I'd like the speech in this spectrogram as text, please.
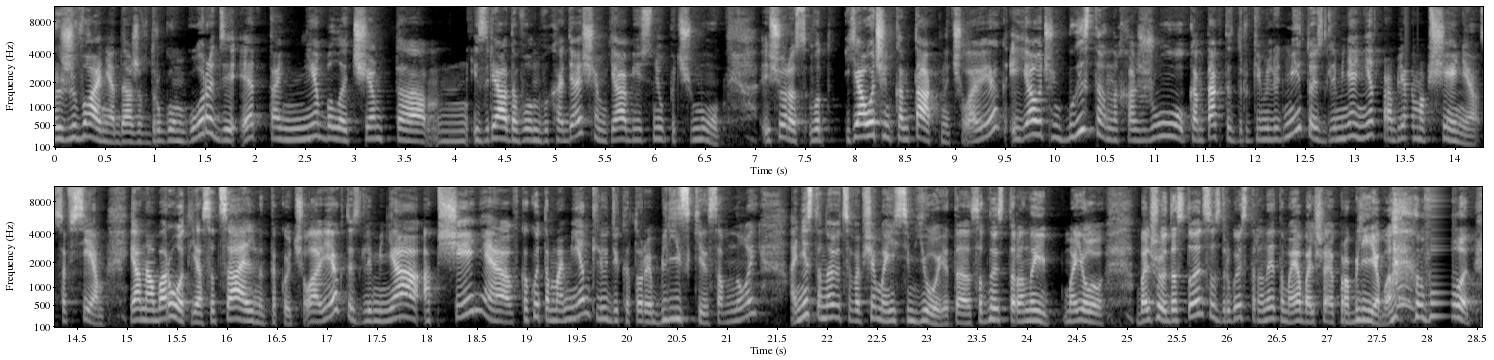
проживание даже в другом городе, это не было чем-то из ряда вон выходящим. Я объясню почему. Еще раз, вот я очень контактный человек, и я очень быстро нахожу контакты с другими людьми, то есть для меня нет проблем общения совсем. Я наоборот, я социальный такой человек, то есть для меня общение в какой-то момент люди, которые близкие со мной, они становятся вообще моей семьей. Это, с одной стороны, мое большое достоинство, с другой стороны, это моя большая проблема. Вот.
